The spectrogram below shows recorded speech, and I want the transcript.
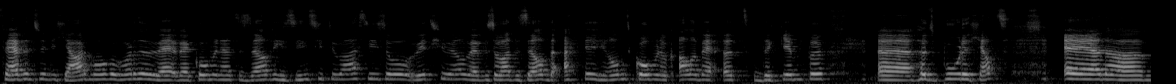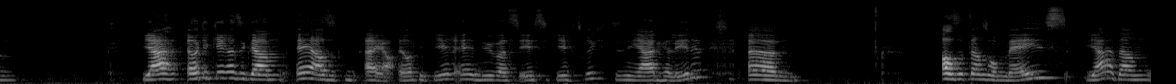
25 ehm, jaar mogen worden. Wij, wij komen uit dezelfde gezinssituatie, zo weet je wel. We hebben zo dezelfde achtergrond, komen ook allebei uit de Kempen, uh, het boerengat. En um, ja, elke keer als ik dan, als het, ah ja, elke keer, nu was de eerste keer terug, het is een jaar geleden. Um, als het dan zo mei is, ja, dan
